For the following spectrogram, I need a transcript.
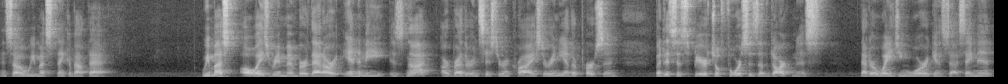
And so we must think about that. We must always remember that our enemy is not our brother and sister in Christ or any other person, but it's the spiritual forces of darkness that are waging war against us. Amen?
